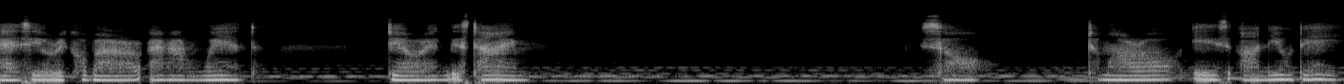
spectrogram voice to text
As you recover and unwind during this time. So, tomorrow is a new day.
